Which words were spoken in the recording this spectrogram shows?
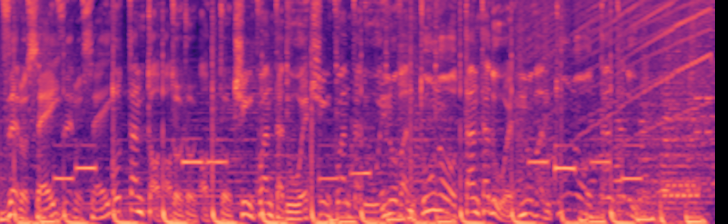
06 06 88 8 52 52 91 82 91 82.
